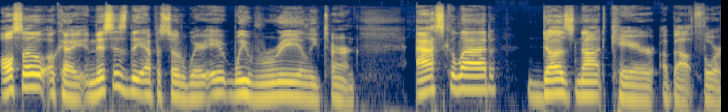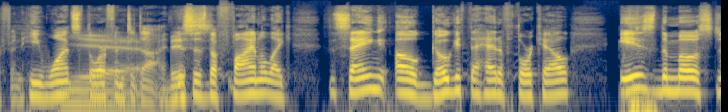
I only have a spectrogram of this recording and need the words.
Also, okay, and this is the episode where it, we really turn. Askeladd does not care about Thorfinn. He wants Thorfinn to die. this- This, is the final like saying, "Oh, go get the head of Thorkell," is the most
